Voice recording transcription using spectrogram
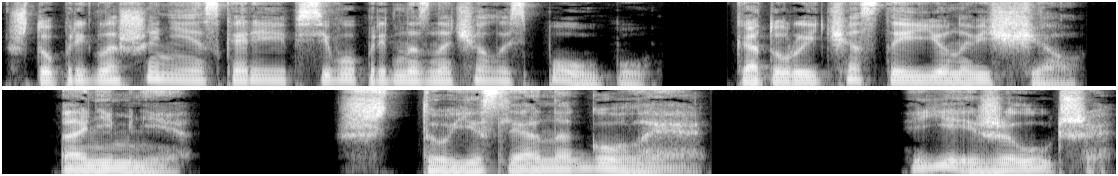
что приглашение, скорее всего, предназначалось Поупу, который часто ее навещал, а не мне. Что, если она голая? Ей же лучше,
